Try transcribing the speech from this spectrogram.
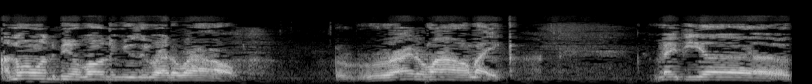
I knew I wanted to be involved in music right around, right around like maybe uh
